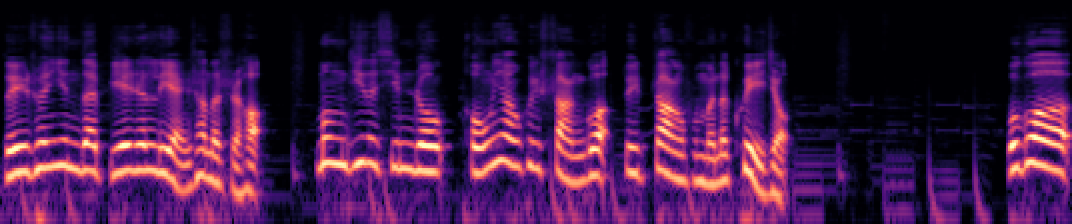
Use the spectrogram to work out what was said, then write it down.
嘴唇印在别人脸上的时候，梦姬的心中同样会闪过对丈夫们的愧疚。不过，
